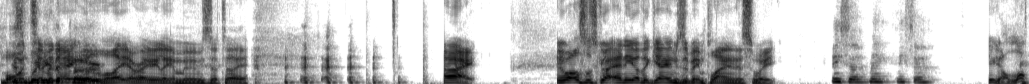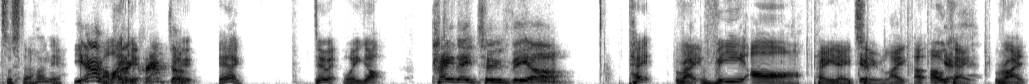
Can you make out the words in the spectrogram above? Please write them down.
More Just Winnie the intimidating than the later alien movies, I tell you. all right. Who else has got any other games they've been playing this week? me, sir, me, me, sir. You got lots of stuff, haven't you? Yeah, I'm I like playing it. crap ton. Wait, Yeah, do it. What you got? Payday 2 VR. Pay right VR Payday Two. Like uh, okay, right.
